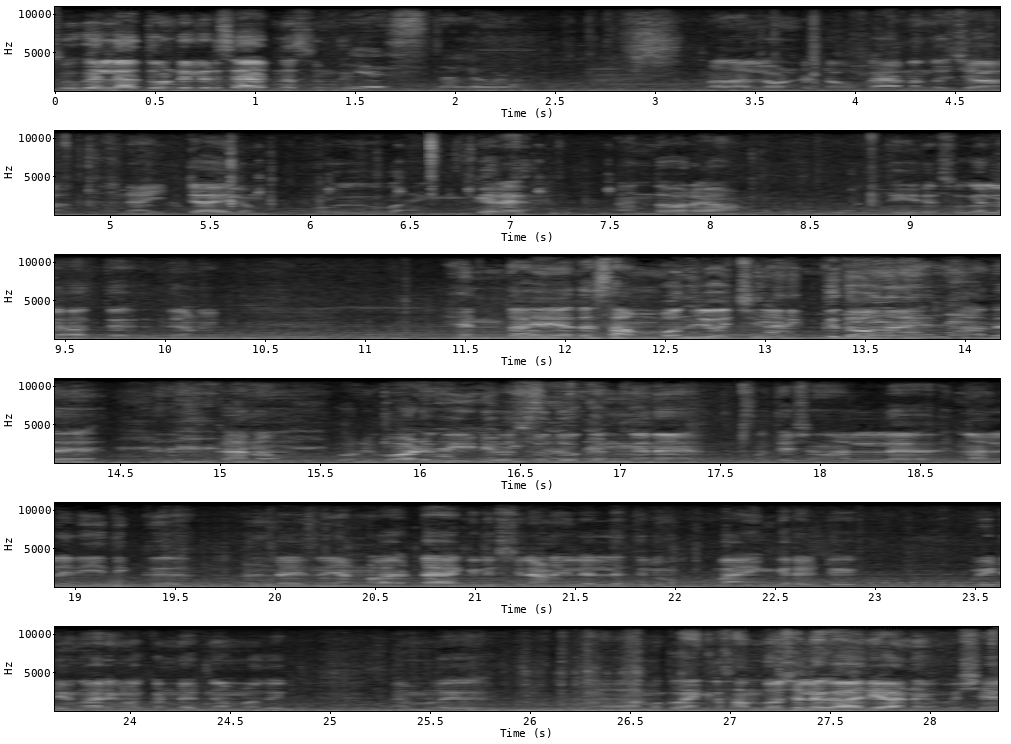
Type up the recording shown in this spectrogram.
സുഖമില്ലാത്തോണ്ടിൽ ഒരു സാഡ്നെസ് ഉണ്ട്. നല്ലോണം. കേട്ടോ കാരണം എന്താ വെച്ചാ നൈറ്റ് ആയാലും ഭയങ്കര എന്താ പറയാ തീരെ സുഖമില്ലാത്ത ഇതാണ്. എന്താ ഏതാ സംഭവം എന്ന് ചോദിച്ചു എനിക്ക് തോന്നുന്നത് അതെ. കാരണം ഒരുപാട് വീഡിയോസ് ഇതൊക്കെ ഇങ്ങനെ അത്യാവശ്യം നല്ല നല്ല രീതിക്ക് ഉണ്ടായിരുന്നു. ഞങ്ങളെ ടാഗ് ലിസ്റ്റിലാണെങ്കിൽ എല്ലാത്തിലും ഭയങ്കരമായിട്ട് വീഡിയോയും കാര്യങ്ങളൊക്കെ ഉണ്ടായിരുന്നു നമ്മളത്. നമ്മൾ നമുക്ക് ഭയങ്കര സന്തോഷമുള്ള കാര്യമാണ്. പക്ഷെ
